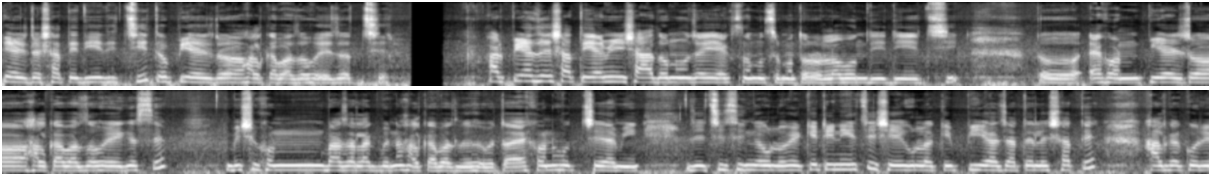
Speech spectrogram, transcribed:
পেঁয়াজটা সাথে দিয়ে দিচ্ছি, তো পেঁয়াজটা হালকা ভাজা হয়ে যাচ্ছে। আর পেঁয়াজের সাথে আমি স্বাদ অনুযায়ী এক চামচের মতো লবণ দিয়ে দিয়েছি। তো এখন পেঁয়াজটা হালকা ভাজা হয়ে গেছে, বেশিক্ষণ ভাজা লাগবে না, হালকা ভাজলে হবে। তো এখন হচ্ছে আমি যে চিচিঙ্গাগুলোকে কেটে নিয়েছি, সেইগুলোকে পেঁয়াজ আর তেলের সাথে হালকা করে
